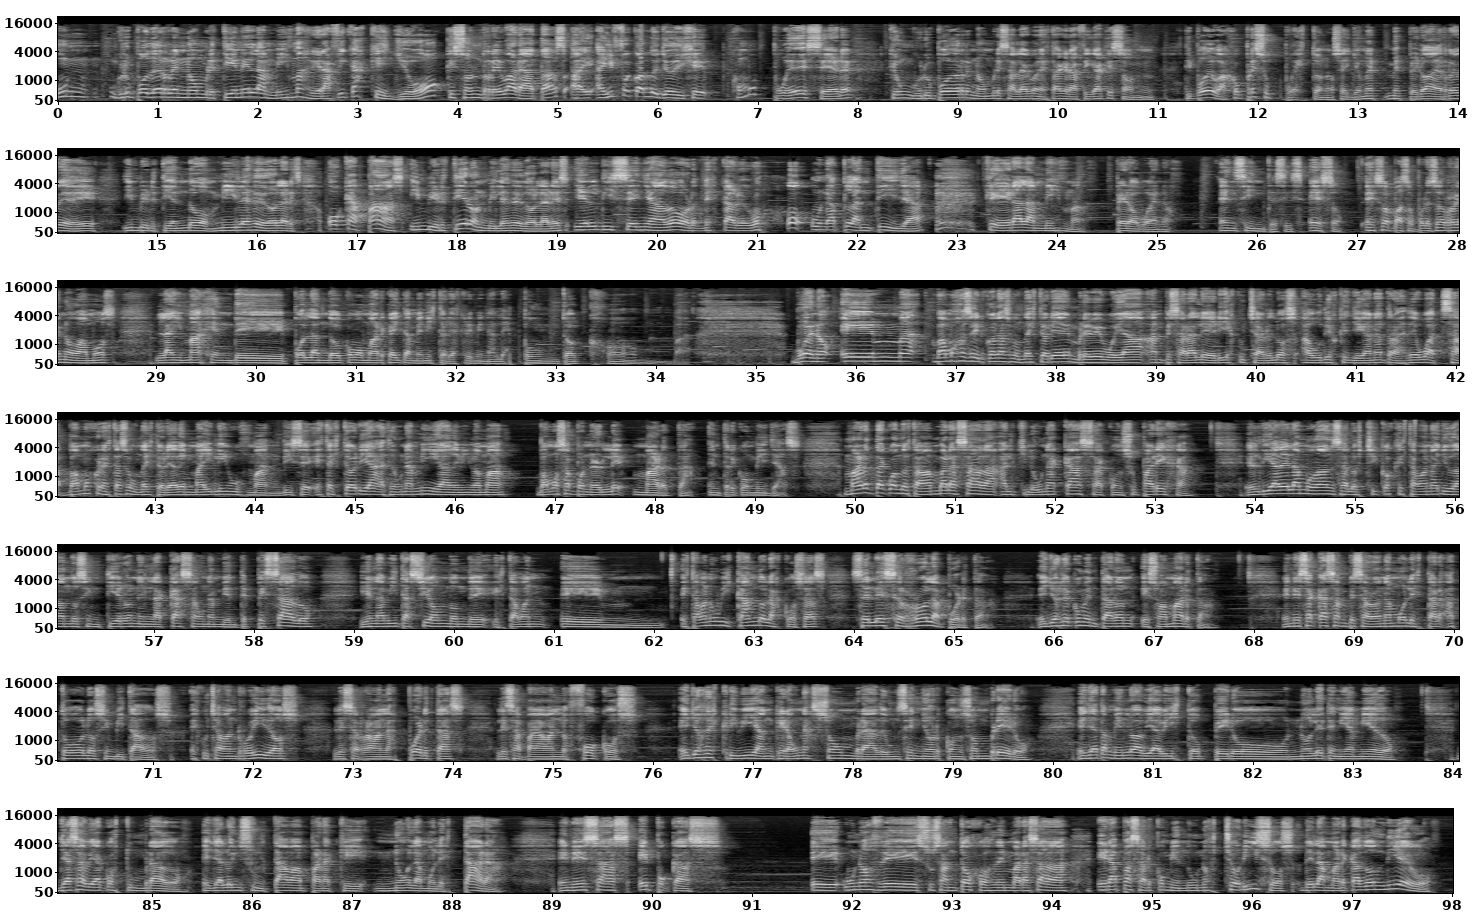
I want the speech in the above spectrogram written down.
un grupo de renombre tiene las mismas gráficas que yo, que son re baratas. Ahí, fue cuando yo dije, ¿cómo puede ser que un grupo de renombre salga con estas gráficas que son tipo de bajo presupuesto? No sé, yo me, espero a RBD invirtiendo miles de dólares. O capaz invirtieron miles de dólares y el diseñador descargó una plantilla que era la misma. Pero bueno, en síntesis, eso, eso pasó. Por eso renovamos la imagen de Polando como marca y también historiascriminales.com. Bueno, em, vamos a seguir con la segunda historia. En breve voy a, empezar a leer y escuchar los audios que llegan a través de WhatsApp. Vamos con esta segunda historia de Miley Guzmán. Dice, esta historia es de una amiga de mi mamá. Vamos a ponerle Marta, entre comillas. Marta cuando estaba embarazada alquiló una casa con su pareja el día de la mudanza, los chicos que estaban ayudando sintieron en la casa un ambiente pesado y en la habitación donde estaban, em, estaban ubicando las cosas se les cerró la puerta. Ellos le comentaron eso a Marta. En esa casa empezaron a molestar a todos los invitados. Escuchaban ruidos, les cerraban las puertas, les apagaban los focos. Ellos describían que era una sombra de un señor con sombrero. Ella también lo había visto, pero no le tenía miedo. Ya se había acostumbrado, ella lo insultaba para que no la molestara. En esas épocas, eh, uno de sus antojos de embarazada era pasar comiendo unos chorizos de la marca Don Diego.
